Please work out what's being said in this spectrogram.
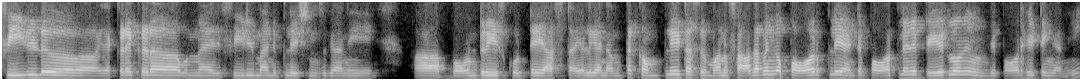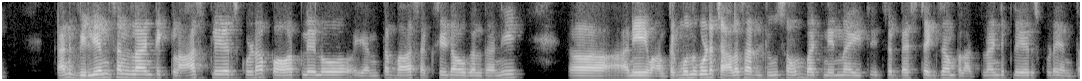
ఫీల్డ్ uh, ఎక్కడెక్కడ ఉన్నాయి ఫీల్డ్ మ్యానిపులేషన్స్ కానీ ఆ బౌండరీస్ కొట్టే ఆ స్టైల్ కానీ అంతా కంప్లీట్ అసలు మనం సాధారణంగా పవర్ ప్లే అంటే పవర్ ప్లే అనే పేరులోనే ఉంది పవర్ హిట్టింగ్ అని. కానీ విలియమ్సన్ లాంటి క్లాస్ ప్లేయర్స్ కూడా పవర్ ప్లేలో ఎంత బాగా సక్సీడ్ అవ్వగలరని అని అంతకుముందు కూడా చాలా సార్లు చూసాం. బట్ నిన్న ఇట్స్ బెస్ట్ ఎగ్జాంపుల్ అట్లాంటి ప్లేయర్స్ కూడా ఎంత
